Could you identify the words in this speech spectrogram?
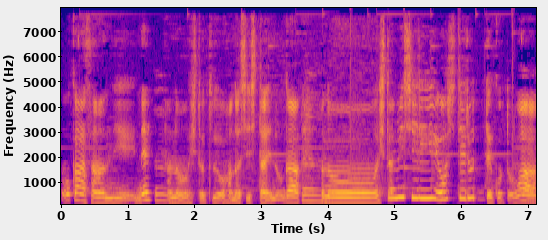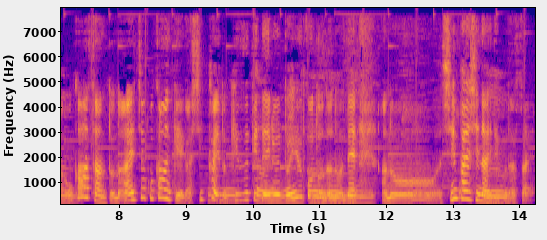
お母さんにね、うん。あの、一つお話ししたいのが、うん。あの、人見知りをしてるってことは、うん。お母さんとの愛着関係がしっかりと築けているということなので、あの、心配しないでください。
